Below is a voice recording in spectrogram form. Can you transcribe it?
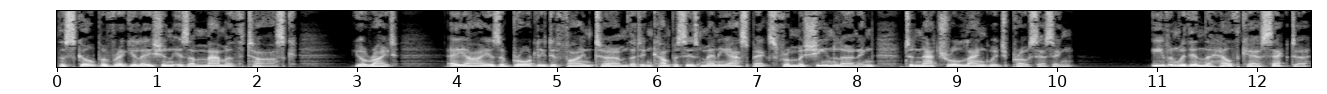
The scope of regulation is a mammoth task. You're right. AI is a broadly defined term that encompasses many aspects from machine learning to natural language processing. Even within the healthcare sector,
